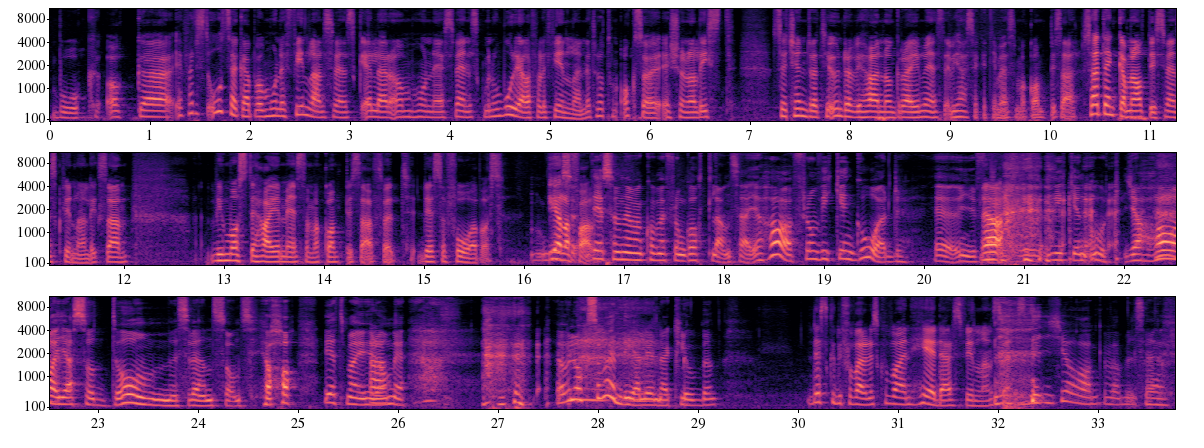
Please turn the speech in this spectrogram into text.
debutbok. Och uh, jag är faktiskt osäker på om hon är finlandssvensk eller om hon är svensk, men hon bor i alla fall i Finland. Jag tror att hon också är journalist. Så jag kände att jag undrar om vi har några gemensamma, vi har säkert gemensamma kompisar. Så jag tänker man alltid i Svenskfinland liksom, vi måste ha gemensamma kompisar för att det är så få av oss. Det I är alla så, fall. Det är som när man kommer från Gotland, så här, jaha, från vilken gård? Eh, ungefär. Ja. Eh, Vilken ort? Jaha, ja så de Svenssons. Ja, vet man ju hur Ja. de är. Jag vill också vara en del i den här klubben. Det skulle du få vara, det skulle vara en hedersfinlandssvensk. ja, gud vad mysigt.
